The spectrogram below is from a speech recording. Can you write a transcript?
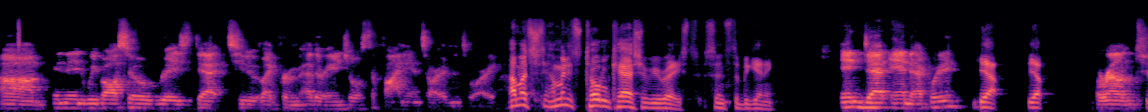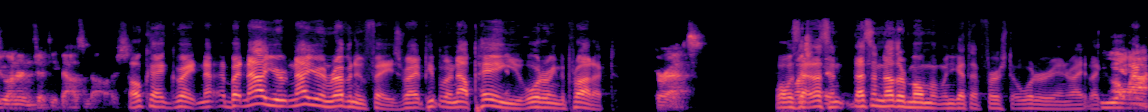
um, and then we've also raised debt to like from other angels to finance our inventory how much? How much total cash have you raised since the beginning? in debt and equity. Yeah. Yep. Around two hundred and fifty thousand dollars. Okay. Great. Now, but now you're now you're in revenue phase, right? People are now paying you, ordering the product. Correct. What was Much that? That's an, that's another moment when you got that first order in, right? Like, oh, Yeah. my,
